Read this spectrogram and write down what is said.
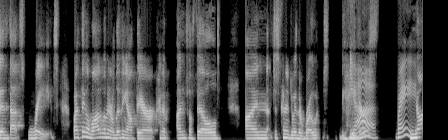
then that's great. But I think a lot of women are living out there kind of unfulfilled, un just kind of doing the rote behaviors. Yeah. Right. Not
